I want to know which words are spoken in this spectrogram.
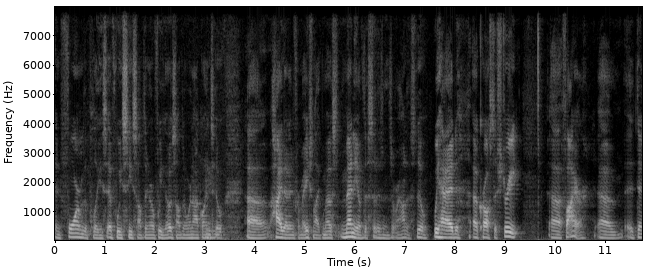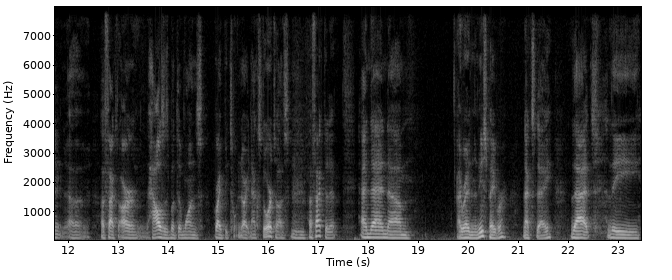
inform the police if we see something or if we know something. We're not going to uh, hide that information like most, many of the citizens around us do. We had across the street uh, fire. Um, it didn't uh, affect our houses, but the ones right between, right next door to us affected it. And then um, I read in the newspaper next day that the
